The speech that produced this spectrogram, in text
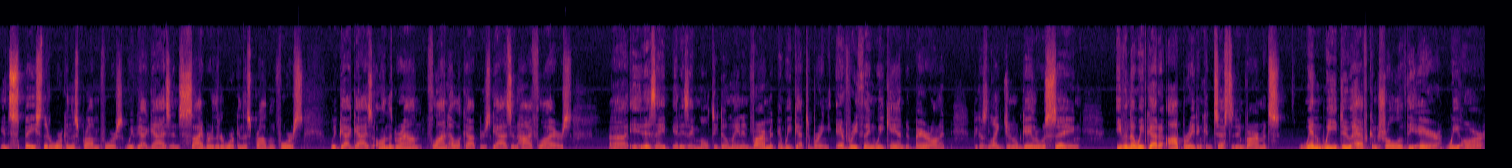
in space that are working this problem for us. We've got guys in cyber that are working this problem for us. We've got guys on the ground flying helicopters, guys in high flyers. Uh, it is a it is a multi-domain environment, and we've got to bring everything we can to bear on it. Because, like General Gayler was saying, even though we've got to operate in contested environments, when we do have control of the air, we are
